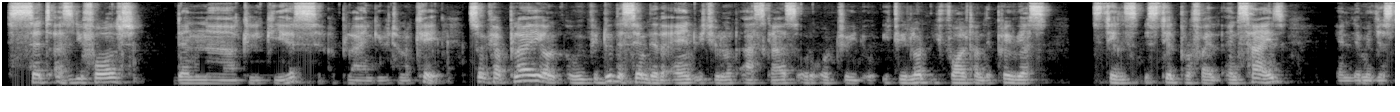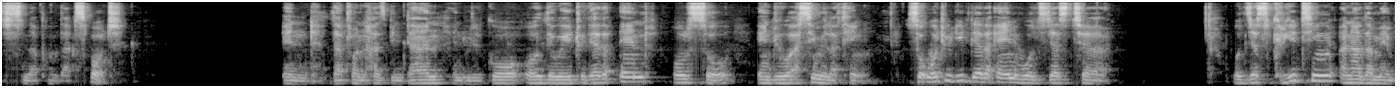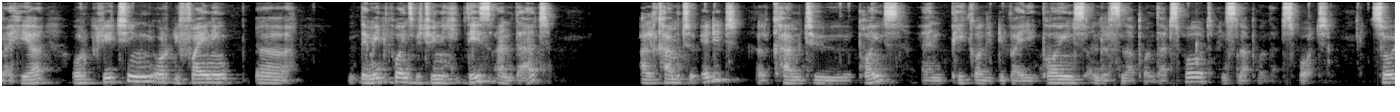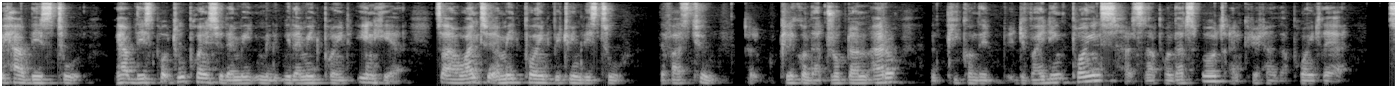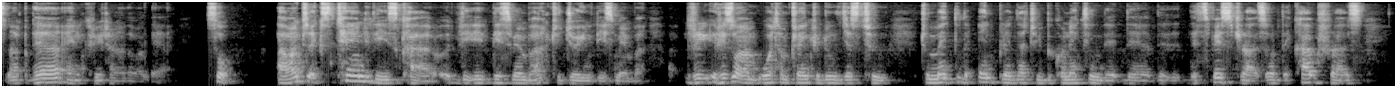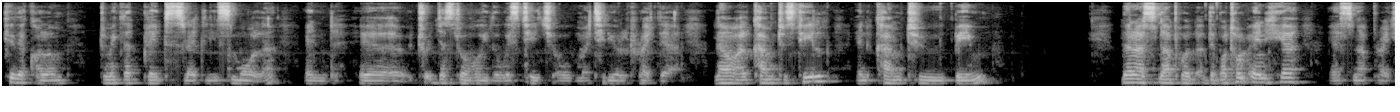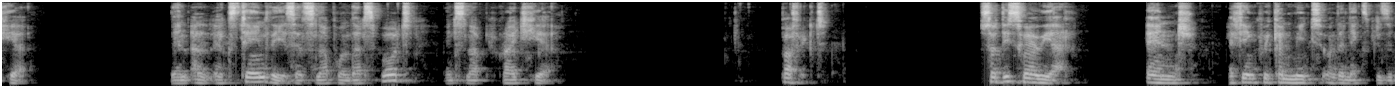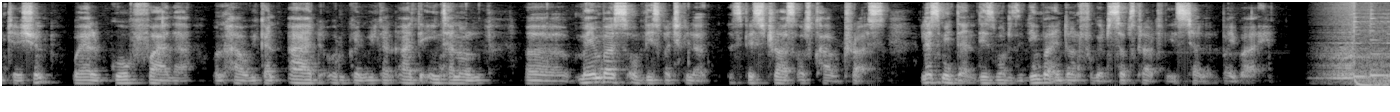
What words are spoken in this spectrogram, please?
set as default then uh, click yes apply and give it an okay so if you apply on if you do the same at the end which will not ask us or, or to, it will not default on the previous still still profile and size. And let me just snap on that spot. And that one has been done and we'll go all the way to the other end also and do a similar thing. So what we did the other end was just uh, was just creating another member here or creating or defining uh, the midpoints between this and that, I'll come to edit, I'll come to points and pick on the dividing points and I'll snap on that spot and snap on that spot. So we have these two, we have these two points with a, mid, with a midpoint in here. So I want to, a midpoint between these two, the first two. I'll click on that drop down arrow and pick on the dividing points. I'll snap on that spot and create another point there. Snap there and create another one there. So I want to extend this car, this member to join this member. The reason I'm, what I'm trying to do is just to to make the end plate that will be connecting the, the, the, the space truss or the curved truss to the column to make that plate slightly smaller and uh, to, just to avoid the wastage of material right there. Now I'll come to steel and come to beam. Then I'll snap at the bottom end here and snap right here. Then I'll extend this and snap on that spot and snap right here. Perfect. So this is where we are. And I think we can meet on the next presentation where I'll go further on how we can add or we can, we can add the internal uh, members of this particular space truss or curved truss. Let's meet then. This is Maurice Dimba and don't forget to subscribe to this channel. Bye bye.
